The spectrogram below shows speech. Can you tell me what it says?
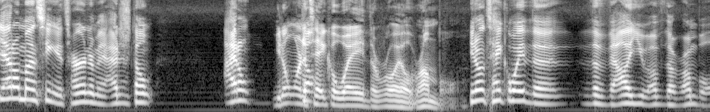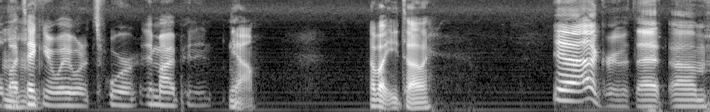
Yeah, I don't mind seeing a tournament. I just don't. I don't. you don't want to Don't- take away the Royal Rumble. You don't take away the the value of the Rumble by Mhm. taking away what it's for, in my opinion. Yeah. How about you, Tyler? Yeah, I agree with that. Um,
